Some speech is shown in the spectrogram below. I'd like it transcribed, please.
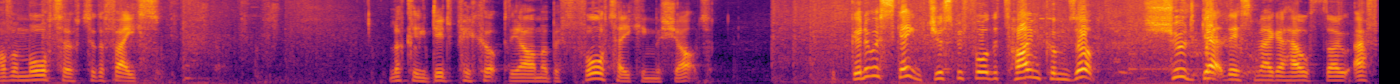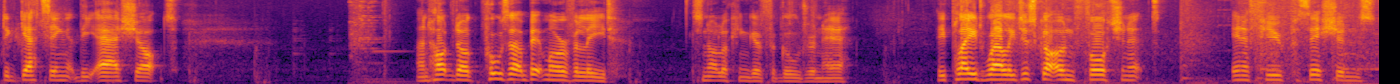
of a mortar to the face. Luckily did pick up the armor before taking the shot. Going to escape just before the time comes up. Should get this mega health though after getting the air shot. And Hot Dog pulls out a bit more of a lead. It's not looking good for Gouldron here. He played well, he just got unfortunate in a few positions.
